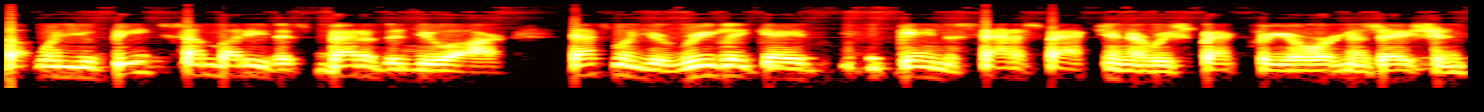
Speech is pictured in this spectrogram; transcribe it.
but when you beat somebody that's better than you are, that's when you really gain, gain the satisfaction and respect for your organization,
